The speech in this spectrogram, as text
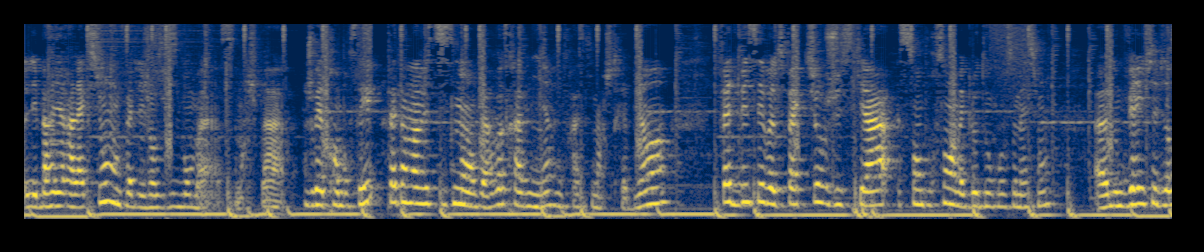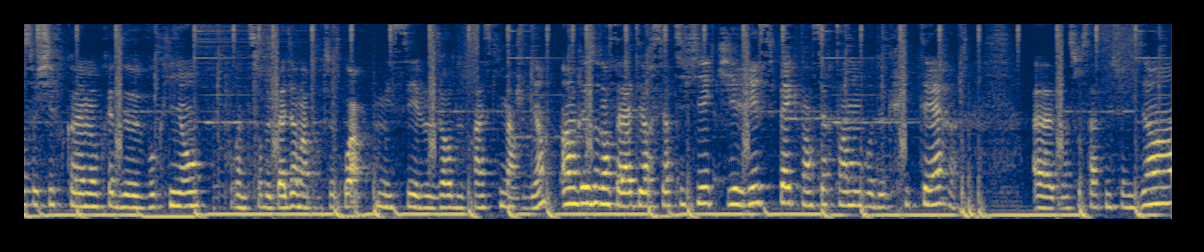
les barrières à l'action. En fait, les gens se disent, bon bah ça marche pas, je vais être remboursé. Faites un investissement vers votre avenir, une phrase qui marche très bien. Faites baisser votre facture jusqu'à 100% avec l'autoconsommation. Euh, donc vérifiez bien ce chiffre quand même auprès de vos clients pour être sûr de ne pas dire n'importe quoi, mais c'est le genre de phrase qui marche bien. Un réseau d'installateurs certifiés qui respecte un certain nombre de critères. Euh, bien sûr, ça fonctionne bien.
